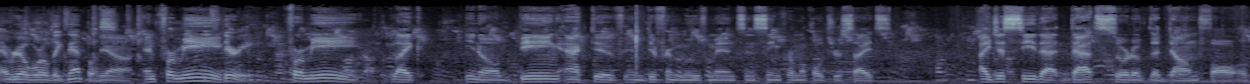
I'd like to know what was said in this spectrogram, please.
real world examples. yeah. And for me, Theory. for me, like you know, being active in different movements and seeing permaculture sites. I just see that that's sort of the downfall of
